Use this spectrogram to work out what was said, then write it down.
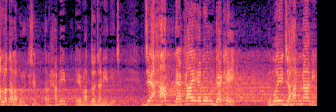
আল্লাহ তালা বলেছেন, তার হাবিব এর মাধ্যমে জানিয়ে দিয়েছে, যে হাত দেখায় এবং দেখে উভয় জাহান্নামি।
